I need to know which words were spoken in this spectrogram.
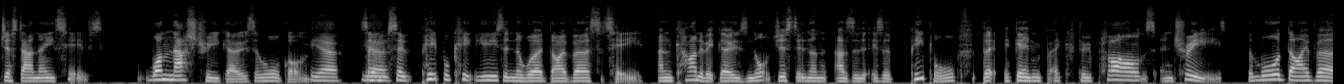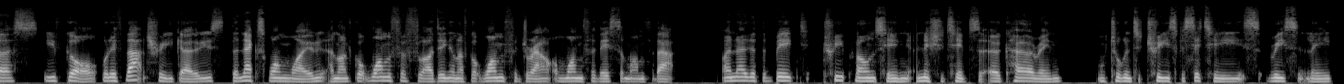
just our natives. One ash tree goes, they're all gone. Yeah. So, yeah. so people keep using the word diversity, and kind of it goes not just in an, as a, as a people, but again through plants and trees. The more diverse you've got, well, if that tree goes, the next one won't. And I've got one for flooding, and I've got one for drought, and one for this, and one for that. I know that the big tree planting initiatives that are occurring. I'm talking to Trees for Cities recently,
